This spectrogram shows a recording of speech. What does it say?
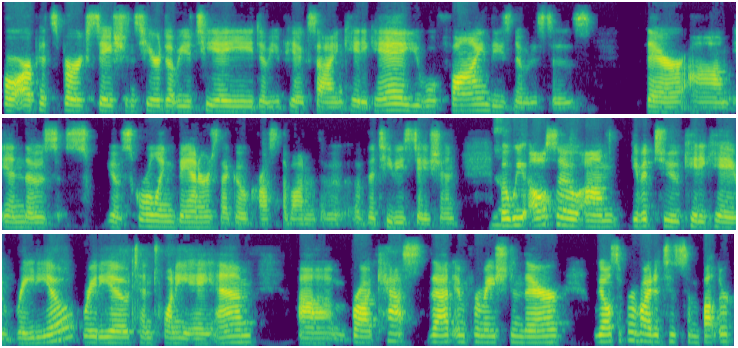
for our Pittsburgh stations here, WTAE, WPXI, and KDKA, you will find these notices there um, in those you know scrolling banners that go across the bottom of the, of the TV station. Yeah. But we also um, give it to KDKA Radio, Radio 1020 AM, um, broadcast that information there. We also provide it to some Butler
